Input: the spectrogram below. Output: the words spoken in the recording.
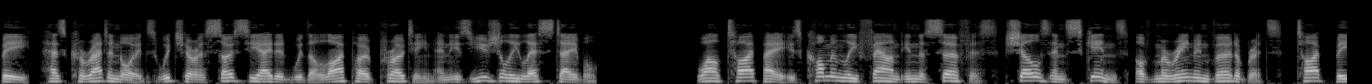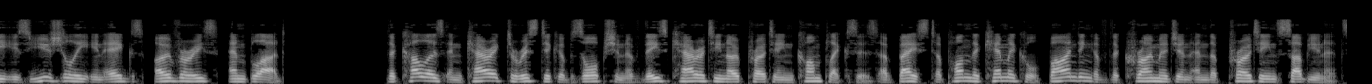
B, has carotenoids which are associated with a lipoprotein and is usually less stable. While type A is commonly found in the surface shells and skins of marine invertebrates, type B is usually in eggs, ovaries, and blood. The colors and characteristic absorption of these carotenoprotein complexes are based upon the chemical binding of the chromogen and the protein subunits.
